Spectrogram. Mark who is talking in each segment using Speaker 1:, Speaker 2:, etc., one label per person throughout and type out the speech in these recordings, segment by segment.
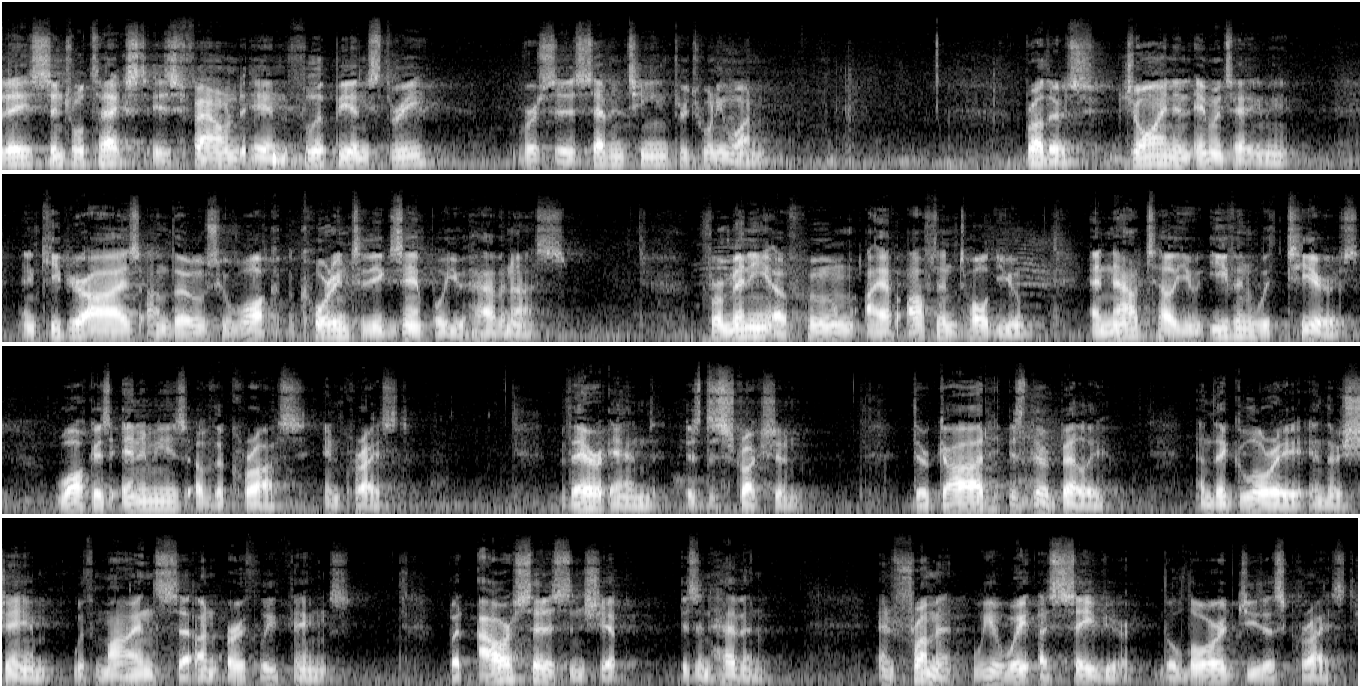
Speaker 1: Today's central text is found in Philippians 3, verses 17 through 21. Brothers, join in imitating me, and keep your eyes on those who walk according to the example you have in us. For many of whom I have often told you, and now tell you even with tears, walk as enemies of the cross in Christ. Their end is destruction, their God is their belly, and they glory in their shame, with minds set on earthly things. But our citizenship is in heaven, and from it we await a Savior, the Lord Jesus Christ,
